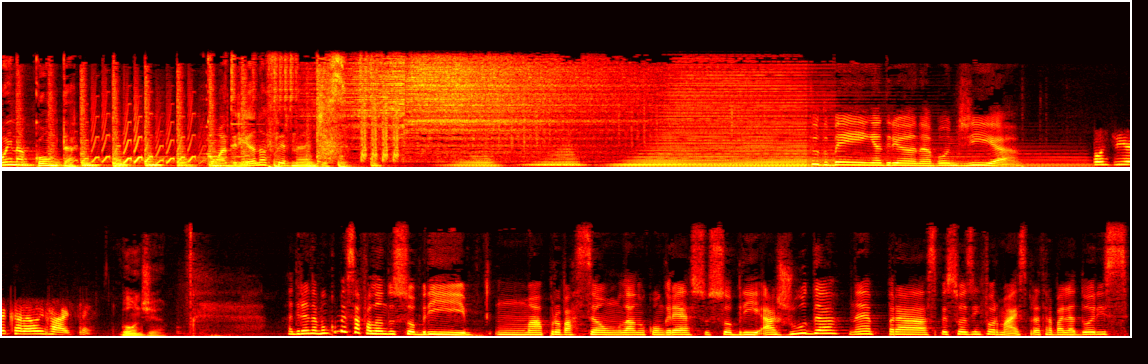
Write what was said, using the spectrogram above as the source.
Põe na Conta, com Adriana Fernandes. Tudo bem, Adriana? Bom dia. Bom dia, Carol e Heisen. Bom dia. Adriana, vamos começar falando sobre uma aprovação lá no Congresso sobre ajuda né, para as pessoas informais, para trabalhadores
